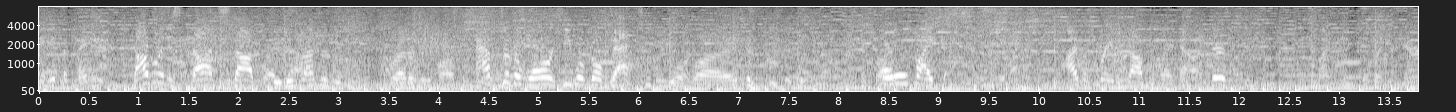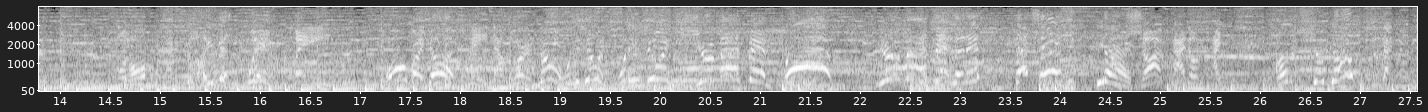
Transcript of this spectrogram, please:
to hit the main Goblin is non-stop right Dude, this now. match is incredibly hard. After the war, he will go back to New York. Like, Oh my god. I'm afraid of Goblin right now. There's My be here. Oh, oh, he missed. Wait, wait. Oh my God. Hey, that worked. No, what are you doing? What are you doing? You're a madman. Ah! You're a madman. Is that it? That's it. I'm shocked. I don't. I. I'm shook up.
